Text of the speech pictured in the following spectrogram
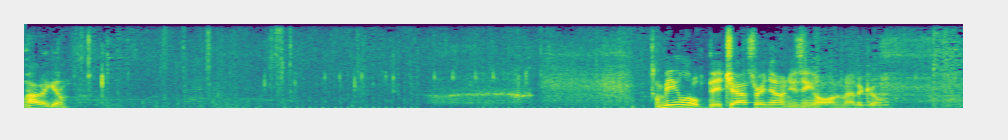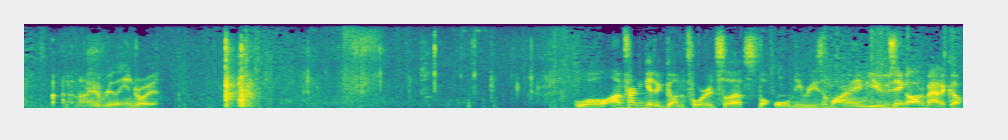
Oh, how'd I get him? I'm being a little bitch ass right now and using automatico. And I really enjoy it. Well, I'm trying to get a gun for it, so that's the only reason why I'm using automatico.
